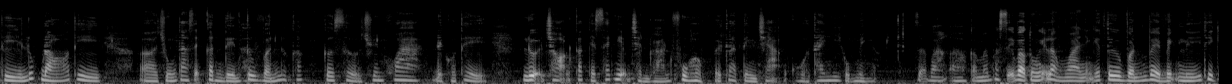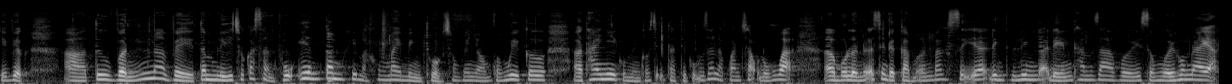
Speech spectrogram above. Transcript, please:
thì lúc đó thì uh, chúng ta sẽ cần đến tư vấn ở các cơ sở chuyên khoa để có thể lựa chọn các cái xét nghiệm chẩn đoán phù hợp với cả tình trạng của thai nhi của mình ạ. Dạ vâng, à, cảm ơn bác sĩ và tôi nghĩ là ngoài những cái tư vấn về bệnh lý thì cái việc à, tư vấn à, về tâm lý cho các sản phụ yên tâm khi mà không may mình thuộc trong cái nhóm có nguy cơ à, thai nhi của mình có dị tật thì cũng rất là quan trọng đúng không ạ? À, một lần nữa xin được cảm ơn bác sĩ Đinh Thúy Linh đã đến tham gia với sống mới hôm nay ạ.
